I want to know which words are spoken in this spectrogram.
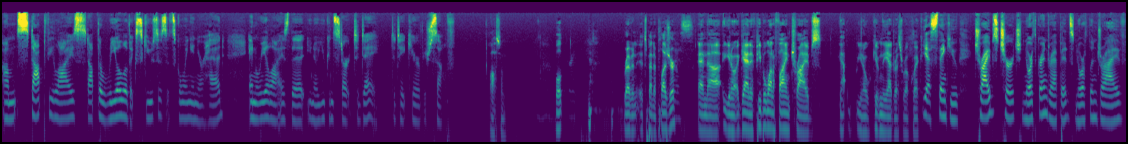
Um, stop the lies, stop the reel of excuses that's going in your head, and realize that you know you can start today to take care of yourself. Awesome. Well, Reverend, it's been a pleasure. Yes. And uh, you know, again, if people want to find tribes, yeah, you know, give them the address real quick. Yes, thank you. Tribes Church, North Grand Rapids, Northland Drive,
